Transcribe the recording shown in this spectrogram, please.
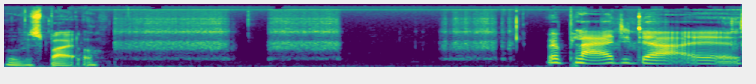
ude ved spejlet. Hvad plejer de der øh,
